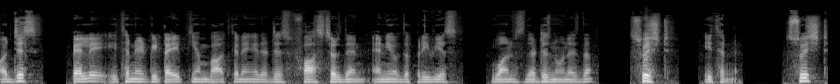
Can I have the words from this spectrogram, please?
اور جس پہلے ایتھرنیٹ کی ٹائپ کی ہم بات کریں گے that is faster than any of the previous ones that is known as the switched ethernet switched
